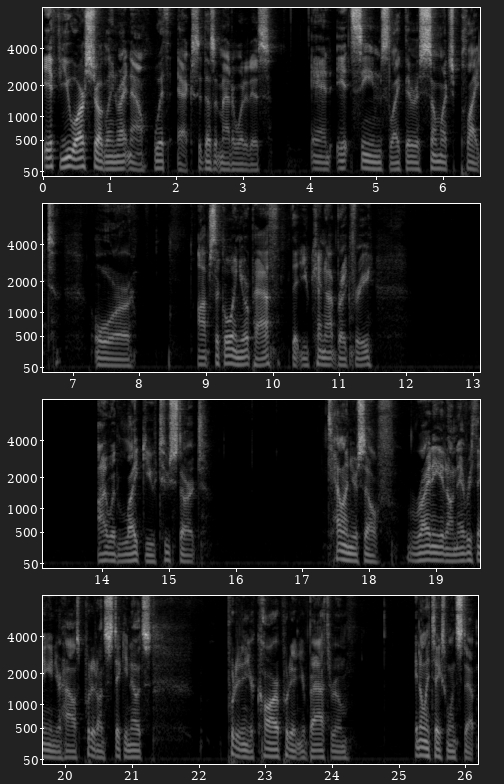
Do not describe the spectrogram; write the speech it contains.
If you are struggling right now with X, it doesn't matter what it is, and it seems like there is so much plight or obstacle in your path that you cannot break free, I would like you to start telling yourself, writing it on everything in your house, put it on sticky notes, put it in your car, put it in your bathroom. It only takes one step.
